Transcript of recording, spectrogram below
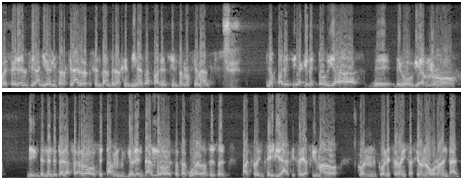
referencia a nivel internacional, el representante en Argentina de Transparencia Internacional. Nos parecía que en estos días de, de gobierno del intendente Talaferro se están violentando esos acuerdos, ese pacto de integridad que se había firmado con, con esa organización no gubernamental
